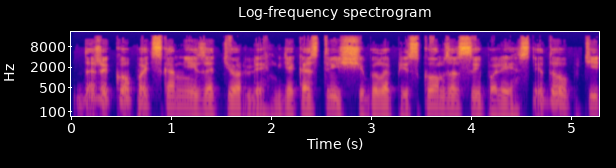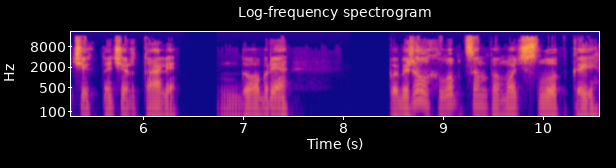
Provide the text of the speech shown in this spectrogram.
Даже копоть с камней затерли. Где кострище было, песком засыпали. Следов птичек начертали. «Добре». Побежал хлопцам помочь с лодкой.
